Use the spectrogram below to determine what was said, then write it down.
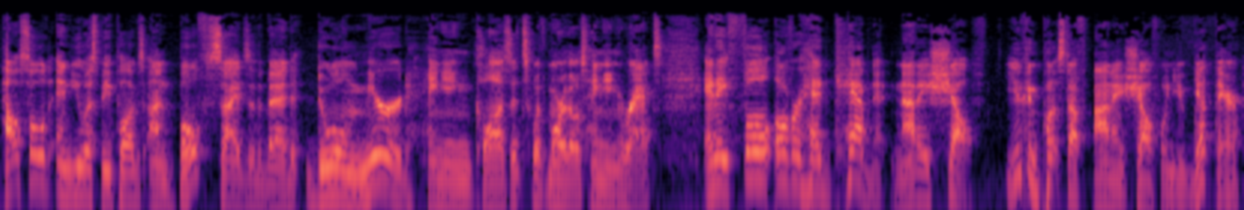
Household and USB plugs on both sides of the bed, dual mirrored hanging closets with more of those hanging racks, and a full overhead cabinet, not a shelf. You can put stuff on a shelf when you get there,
